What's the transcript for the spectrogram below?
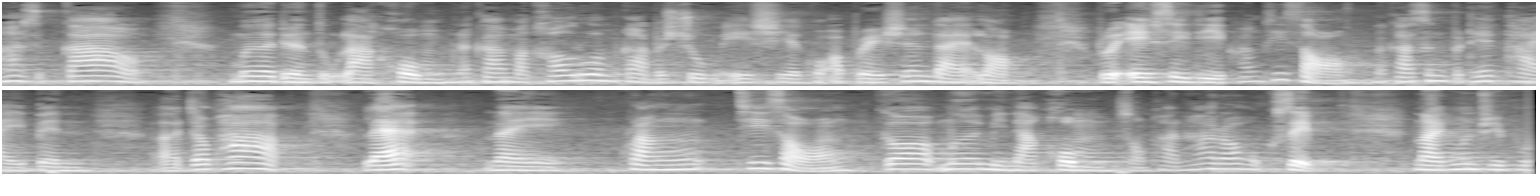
2559 เมื่อเดือนตุลาคมนะคะมาเข้าร่วมการประชุม Asia Cooperation Dialogue หรือ ACD ครั้งที่2นะคะซึ่งประเทศไทยเป็นเจ้าภาพและใน ครั้งที่ 2 ก็เมื่อมีนาคม 2560 นายมนตรีภู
